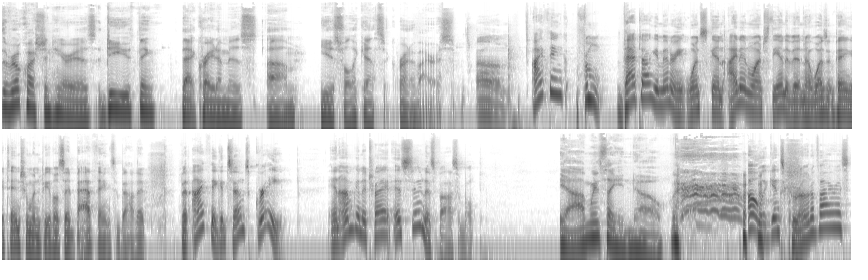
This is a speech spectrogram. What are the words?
The real question here is do you think that kratom is um useful against the coronavirus. Um, I think from that documentary, once again, I didn't watch the end of it and I wasn't paying attention when people said bad things about it, but I think it sounds great. And I'm going to try it as soon as possible. Yeah, I'm going to say no. oh, against coronavirus?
